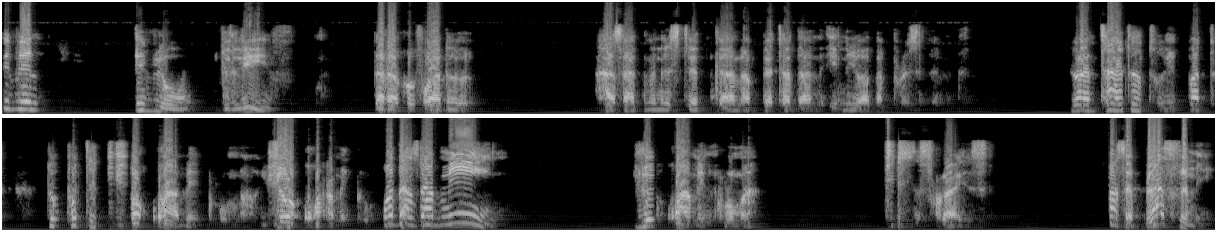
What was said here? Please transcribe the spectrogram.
Even if you believe that Akufo-Addo has administered Ghana better than any other president, you're entitled to it. But to put it your Kwame Nkrumah, your Kwame Nkrumah, what does that mean? You Kwame Nkrumah. Jesus Christ. That's a blasphemy.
